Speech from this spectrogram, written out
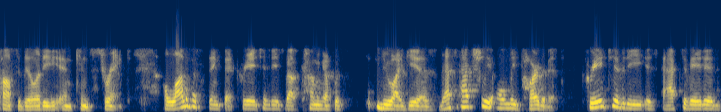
possibility, and constraint. A lot of us think that creativity is about coming up with new ideas. That's actually only part of it. Creativity is activated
